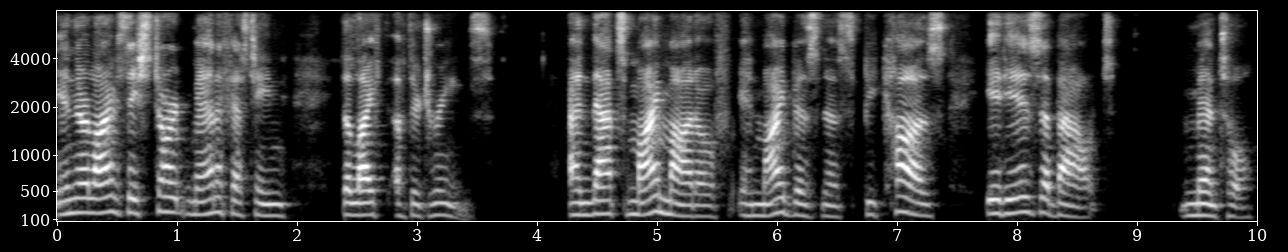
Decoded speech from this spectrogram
in their lives, they start manifesting the life of their dreams. And that's my motto in my business because it is about mental,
